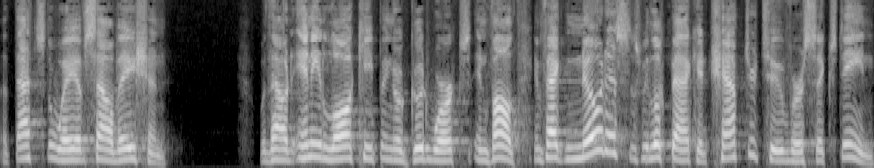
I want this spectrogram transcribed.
that that's the way of salvation without any law keeping or good works involved. In fact, notice as we look back at chapter 2, verse 16,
